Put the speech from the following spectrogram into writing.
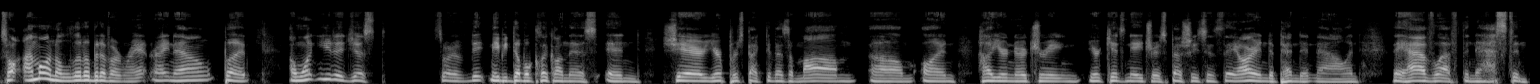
So i'm on a little bit of a rant right now but i want you to just sort of maybe double click on this and share your perspective as a mom um, on how you're nurturing your kids' nature, especially since they are independent now and they have left the nest. And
